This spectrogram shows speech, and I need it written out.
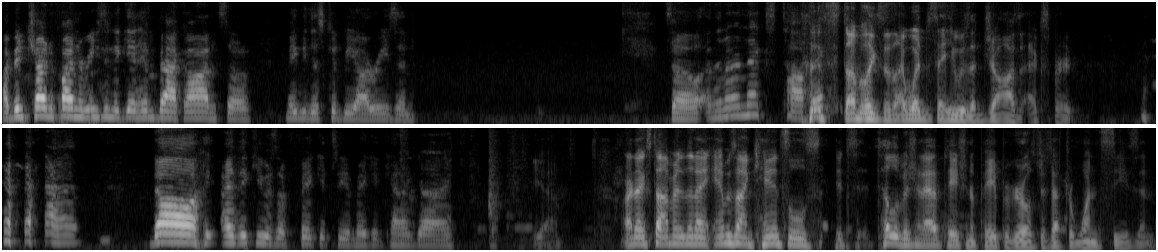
I've been trying to find a reason to get him back on, so maybe this could be our reason. So, and then our next topic. Stumbling says I wouldn't say he was a Jaws expert. no, I think he was a fake it till you make it kind of guy. Yeah. Our next topic of the night Amazon cancels its television adaptation of Paper Girls just after one season.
